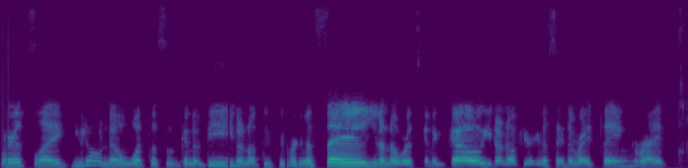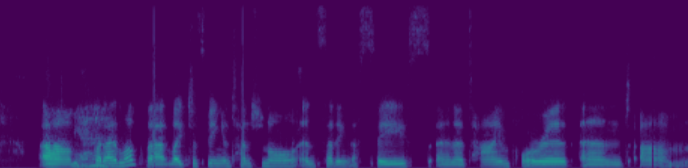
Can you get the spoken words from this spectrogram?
Where it's like you don't know what this is gonna be, you don't know what these people are gonna say, you don't know where it's gonna go, you don't know if you're gonna say the right thing, right? Um, yeah. But I love that, like just being intentional and setting a space and a time for it, and um,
